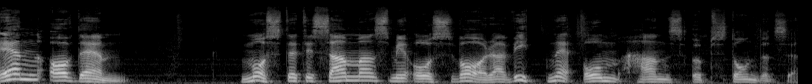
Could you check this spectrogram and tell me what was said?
en av dem måste tillsammans med oss vara vittne om hans uppståndelse.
